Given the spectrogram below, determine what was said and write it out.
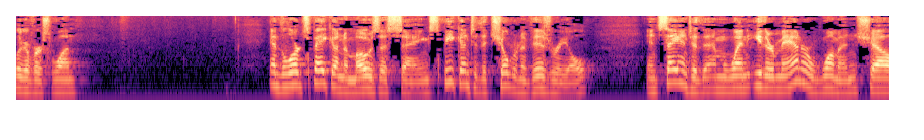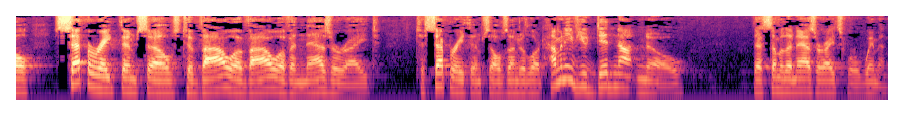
Look at verse 1. And the Lord spake unto Moses, saying, Speak unto the children of Israel, and say unto them, When either man or woman shall separate themselves to vow a vow of a Nazarite, to separate themselves unto the Lord. How many of you did not know that some of the Nazarites were women?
